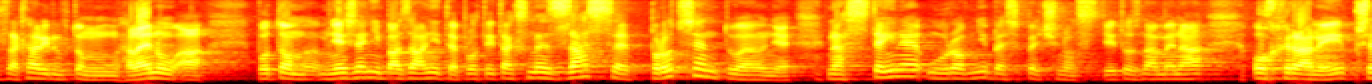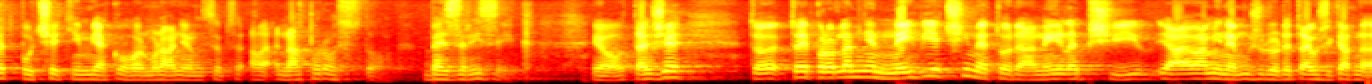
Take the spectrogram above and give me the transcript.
sacharidů v tom hlenu a potom měření bazální teploty, tak jsme zase procentuálně na stejné úrovni bezpečnosti, to znamená ochrany před početím jako hormonální koncepce, ale naprosto bez rizik. Jo? Takže to, to je podle mě největší metoda, nejlepší. Já vám ji nemůžu do detailu říkat, na,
